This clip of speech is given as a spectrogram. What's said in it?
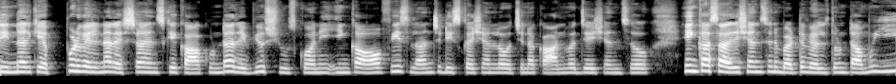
డిన్నర్‌కి ఎప్పుడు వెళ్ళినా రెస్టారెంట్స్‌కి కాకుండా రివ్యూస్ చూసుకొని, ఇంకా ఆఫీస్ లంచ్ డిస్కషన్‌లో వచ్చిన కాన్వర్జేషన్స్, ఇంకా సజెషన్స్‌ని బట్టి వెళ్తుంటాము. ఈ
